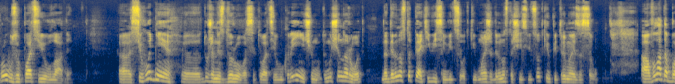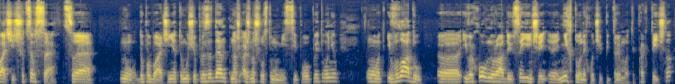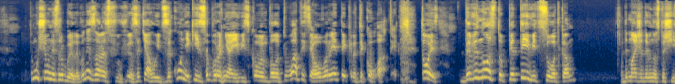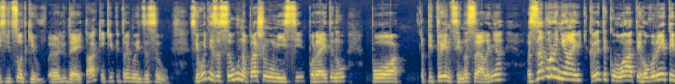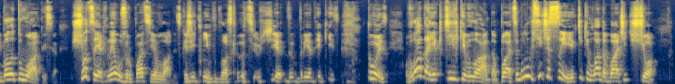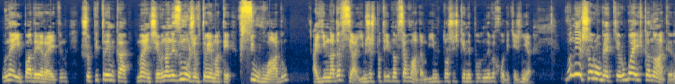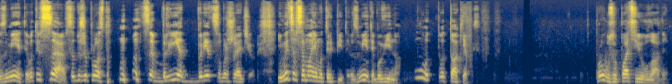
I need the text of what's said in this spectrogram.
про узурпацію влади. Е, Сьогодні е, дуже нездорова ситуація в Україні. Чому? Тому що народ на 95,8%, майже 96% підтримує ЗСУ. А влада бачить, що це все. Це ну, до побачення, тому що президент аж на шостому місці по опитуванню. От, і владу, е, і Верховну Раду, і все інше ніхто не хоче підтримувати практично. Тому що вони зробили? Вони зараз затягують закон, який забороняє військовим балотуватися, говорити, критикувати. Тобто 95%, де майже 96% е, людей, так, які підтримують ЗСУ. Сьогодні ЗСУ на першому місці по рейтингу, по підтримці населення забороняють критикувати, говорити і балотуватися. Що це як не узурпація влади? Скажіть мені, будь ласка, ну це ще бред якийсь. Тобто, влада, як тільки влада, це було всі часи, як тільки влада бачить, що у неї падає рейтинг, що підтримка менше, вона не зможе втримати всю владу, а їм треба вся, їм же ж потрібна вся влада, їм трошечки не, не виходить аж ніяк. Вони що роблять? Рубають канати, розумієте? От і все. Все дуже просто. Це бред, бред сумасшедшого. І ми це все маємо терпіти, розумієте? Бо війна. Ну, от, от так якось. Про узурпацію влади.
